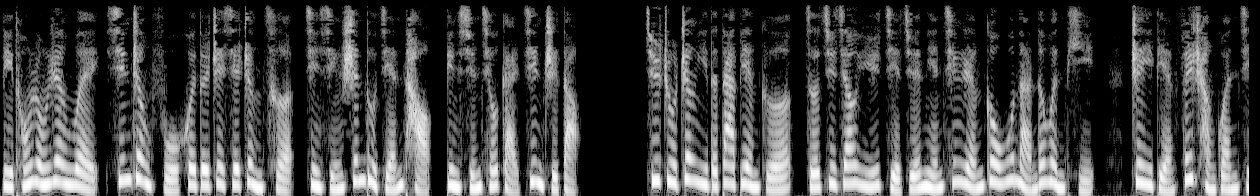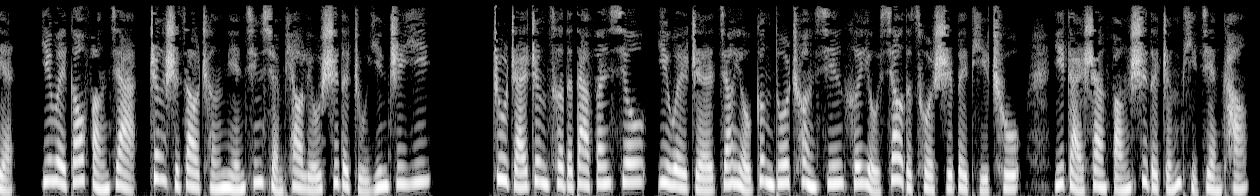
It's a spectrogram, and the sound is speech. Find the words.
李同荣认为新政府会对这些政策进行深度检讨，并寻求改进之道。居住正义的大变革则聚焦于解决年轻人购屋难的问题，这一点非常关键，因为高房价正是造成年轻选票流失的主因之一。住宅政策的大翻修意味着将有更多创新和有效的措施被提出，以改善房市的整体健康。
